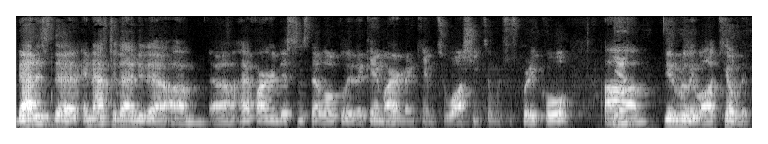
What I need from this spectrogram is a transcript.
that is the, and after that, I did a, um, a half Iron distance that locally that came, Ironman came to Washington, which was pretty cool. Um, yeah. Did really well. I killed it.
